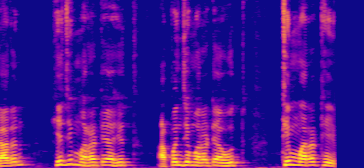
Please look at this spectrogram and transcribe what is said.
कारण हे जे मराठे आहेत आपण जे मराठे आहोत ते मराठे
